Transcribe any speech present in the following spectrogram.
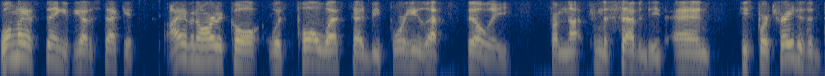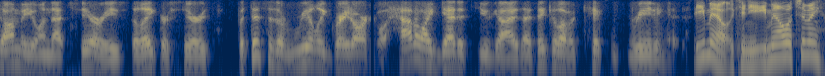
one last thing, if you got a second, I have an article with Paul Westhead before he left Philly from not from the '70s, and he's portrayed as a dummy on that series, the Lakers series. But this is a really great article. How do I get it to you guys? I think you'll have a kick reading it. Email. Can you email it to me?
